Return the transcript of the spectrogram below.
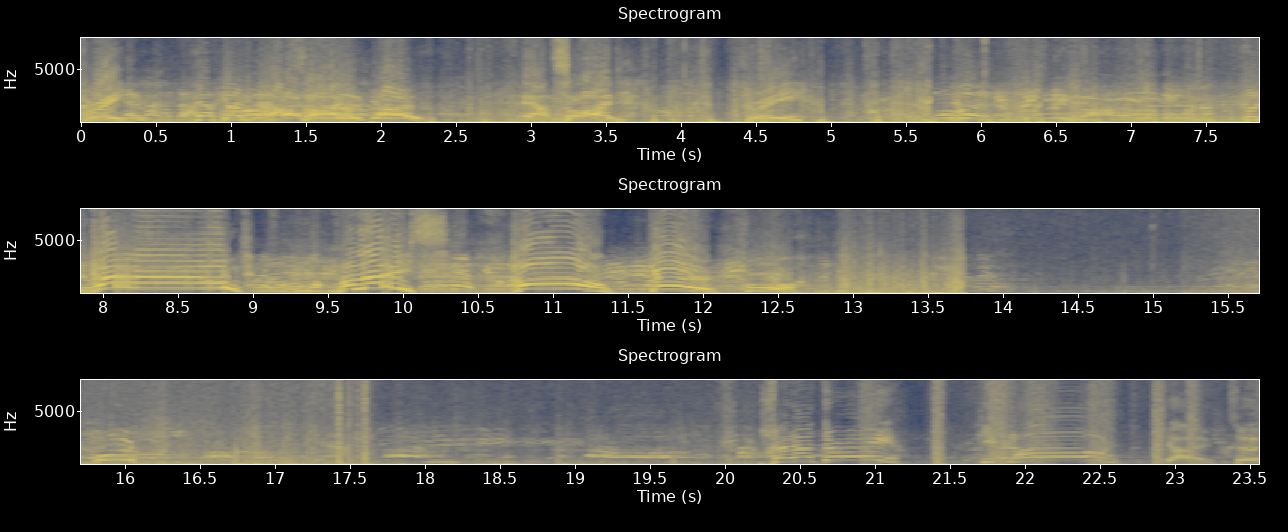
Three. Outside. Outside. Three. Hold! Release! Hold! Go! Four. Two.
